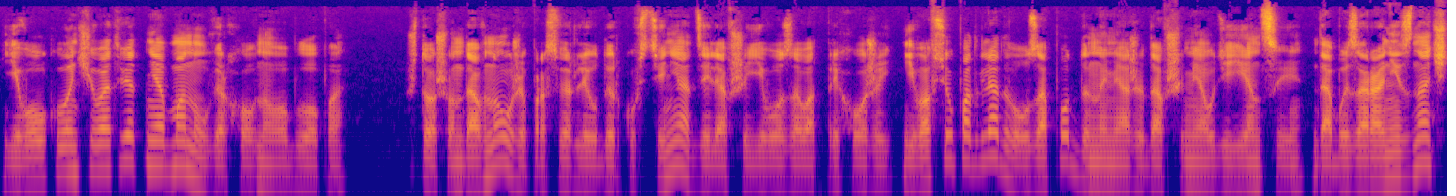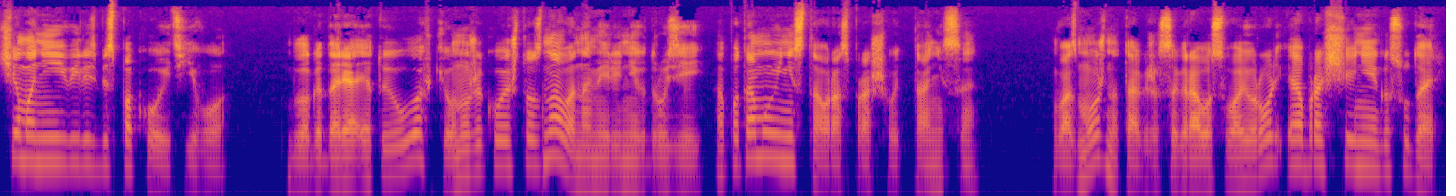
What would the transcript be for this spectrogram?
Его уклончивый ответ не обманул Верховного Блопа. Что ж, он давно уже просверлил дырку в стене, отделявшей его зал от прихожей, и вовсю подглядывал за подданными, ожидавшими аудиенции, дабы заранее знать, чем они явились беспокоить его. Благодаря этой уловке он уже кое-что знал о намерениях друзей, а потому и не стал расспрашивать Таниса. Возможно, также сыграло свою роль и обращение государь.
